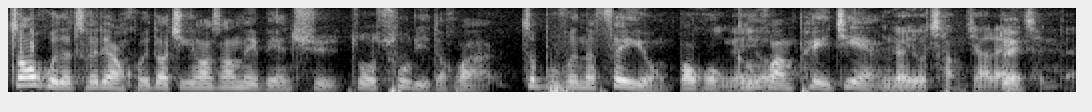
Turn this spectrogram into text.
召回的车辆回到经销商那边去做处理的话，这部分的费用包括更换配件应、该由厂家来承担。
